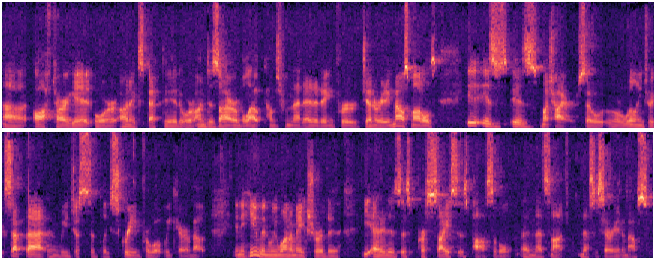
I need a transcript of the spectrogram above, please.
uh, off-target or unexpected or undesirable outcomes from that editing for generating mouse models is is much higher. So we're willing to accept that, and we just simply screen for what we care about. In a human, we want to make sure the the edit is as precise as possible, and that's not necessary in a mouse.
